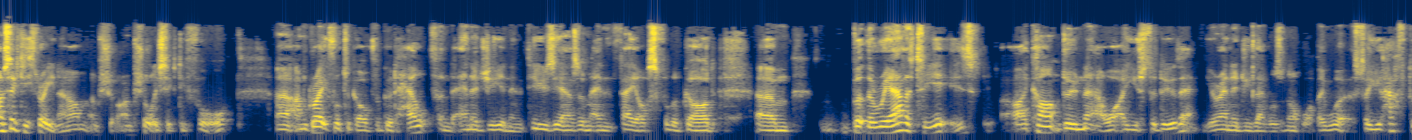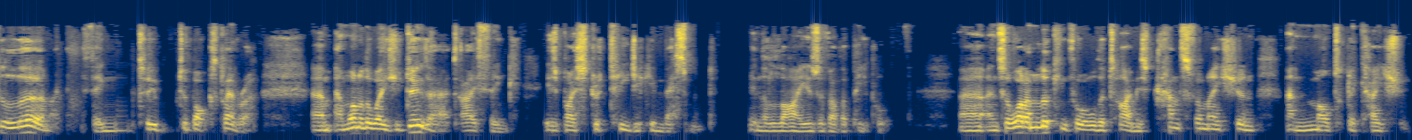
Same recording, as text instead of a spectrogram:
I'm 63 now. I'm, I'm sure I'm shortly 64. Uh, I'm grateful to God for good health and energy and enthusiasm and theos full of God. Um, but the reality is, I can't do now what I used to do then. Your energy levels are not what they were. So you have to learn, I think, to, to box cleverer. Um, and one of the ways you do that, I think, is by strategic investment in the lives of other people. Uh, and so, what I'm looking for all the time is transformation and multiplication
